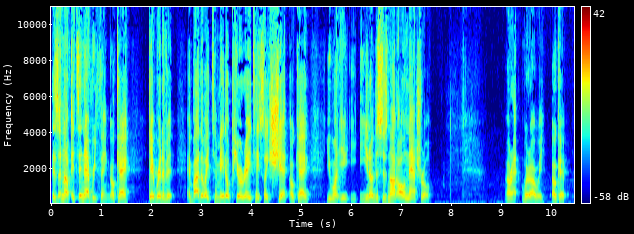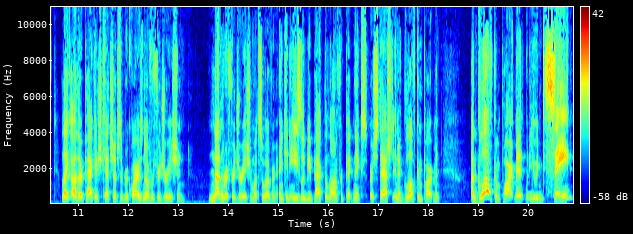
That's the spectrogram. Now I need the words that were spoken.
It's enough. It's in everything, okay? Get rid of it. And by the way, tomato puree tastes like shit, okay? You want you, you know, this is not all natural. All right, where are we? Okay. Like other packaged ketchups, it requires no refrigeration, none refrigeration whatsoever, and can easily be packed along for picnics or stashed in a glove compartment. A glove compartment? What are you insane?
